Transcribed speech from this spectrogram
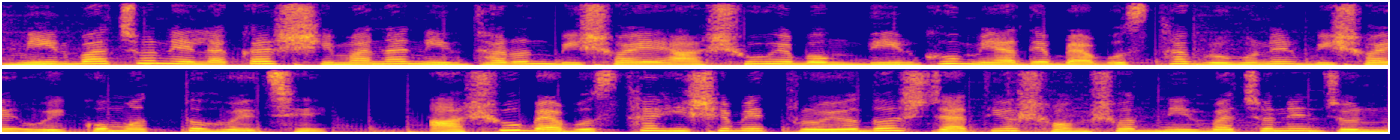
নির্বাচন এলাকার সীমানা নির্ধারণ বিষয়ে আশু এবং দীর্ঘমেয়াদে ব্যবস্থা গ্রহণের বিষয়ে ঐকমত্য হয়েছে। আশু ব্যবস্থা হিসেবে ত্রয়োদশ জাতীয় সংসদ নির্বাচনের জন্য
